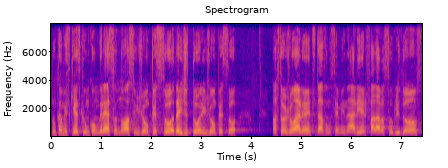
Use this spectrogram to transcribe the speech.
Nunca me esqueço que um congresso nosso em João Pessoa, da editora em João Pessoa, Pastor João Arantes dava um seminário e ele falava sobre dons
